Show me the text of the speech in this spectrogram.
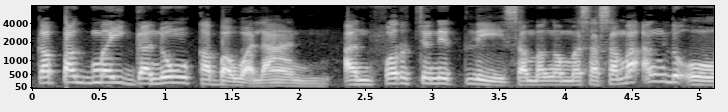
kapag may ganong kabawalan. Unfortunately, sa mga masasama ang loob,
